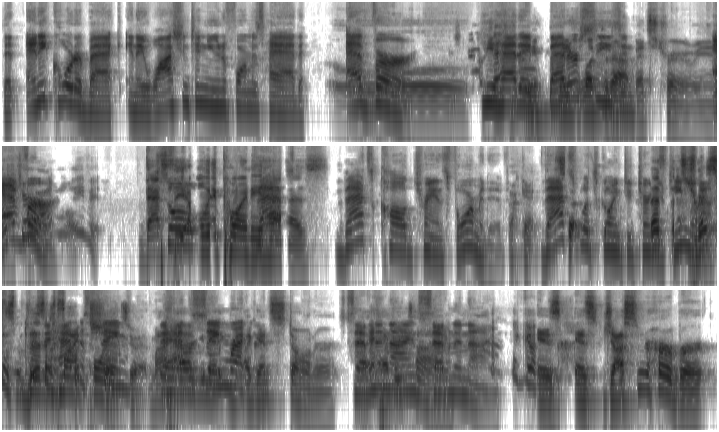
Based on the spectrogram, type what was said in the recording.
that any quarterback in a Washington uniform has had. ever. Ooh. He had a We've- better we've looked it season. up. It's true. Yeah. Ever. Believe it. That's So the only point he that's- has. That's called transformative. Okay. That's so what's going to turn That's- your team around. this is this is my point same- to it. My they had the argument same record. against Stoner seven and every nine, seven and nine. is is Justin Herbert.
